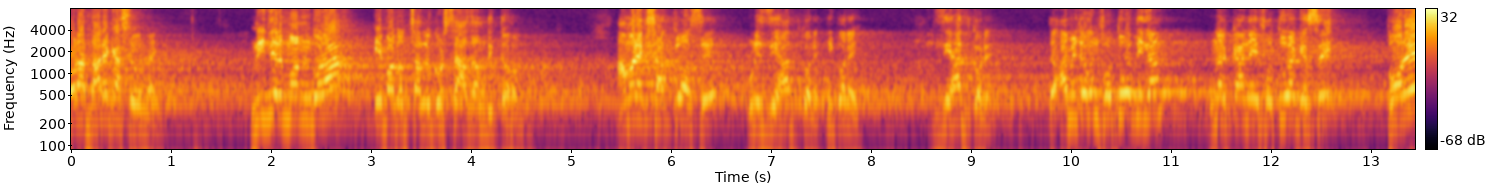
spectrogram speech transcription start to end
ওরা ধারে কাছেও নাই। নিজের মন গড়া এবাদত চালু করছে, আজান দিতে হবে। আমার এক ছাত্র আছে, উনি জিহাদ করে। কি করে? জিহাদ করে। তো আমি যখন ফতুয়া দিলাম ওনার কানে ফতুয়া গেছে। পরে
